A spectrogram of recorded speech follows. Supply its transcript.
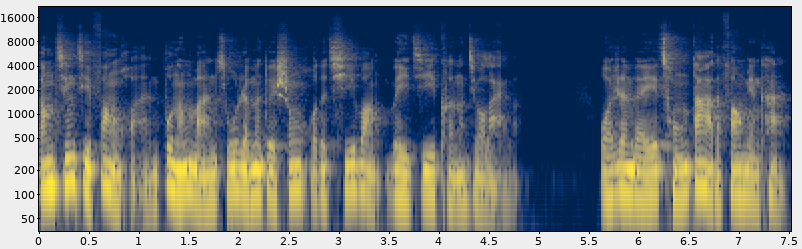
当经济放缓，不能满足人们对生活的期望，危机可能就来了。我认为，从大的方面看，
